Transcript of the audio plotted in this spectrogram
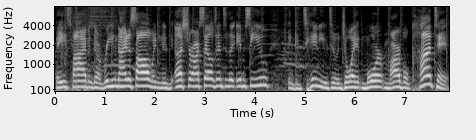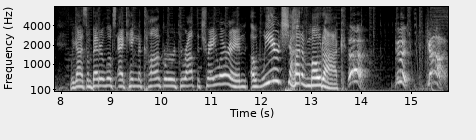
Phase 5 is going to reunite us all. and usher ourselves into the MCU and continue to enjoy more Marvel content. We got some better looks at Kang the Conqueror throughout the trailer and a weird shot of MODOK. Ah! Good God!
